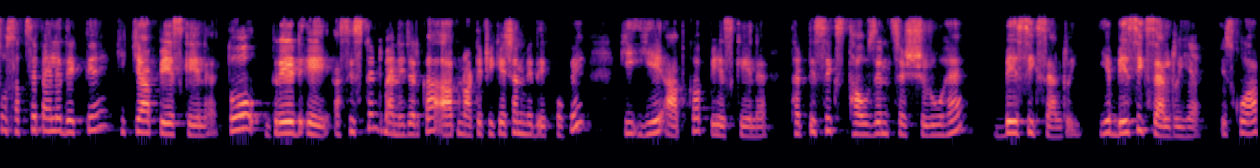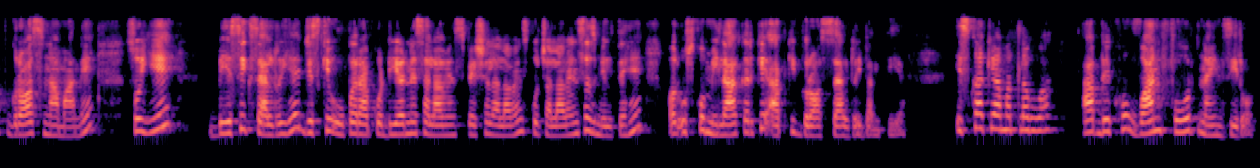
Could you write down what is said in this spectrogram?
सो so, सबसे पहले देखते हैं कि क्या पे स्केल है। तो ग्रेड ए असिस्टेंट मैनेजर का आप नोटिफिकेशन में देखोगे कि ये आपका पे स्केल है। 36,000 से शुरू है बेसिक सैलरी ये बेसिक सैलरी है। इसको आप ग्रॉस ना माने। सो so, ये बेसिक सैलरी है, जिसके ऊपर आपको डियरनेस अलावेंस स्पेशल अलावेंस कुछ अलावेंसेज मिलते हैं और उसको मिला करके आपकी ग्रॉस सैलरी बनती है। इसका क्या मतलब हुआ? आप देखो one four nine zero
